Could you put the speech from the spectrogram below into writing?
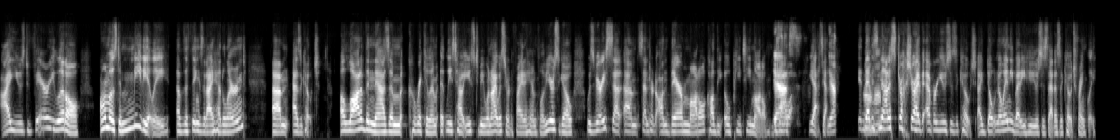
I used very little, almost immediately, of the things that I had learned um, as a coach a lot of the NASM curriculum, at least how it used to be when I was certified a handful of years ago, was very set, um, centered on their model called the OPT model. Yes. Yes. Yeah. yeah. That uh-huh. is not a structure I've ever used as a coach. I don't know anybody who uses that as a coach, frankly.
